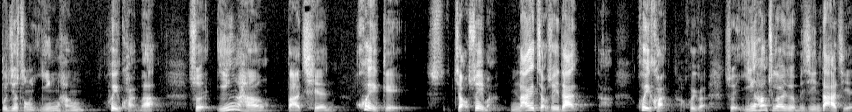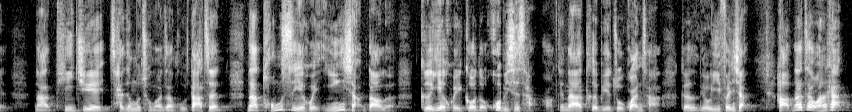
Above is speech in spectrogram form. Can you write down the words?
不就从银行汇款吗？所以银行把钱汇给缴税嘛，你拿个缴税单啊。汇款啊，汇款，所以银行存款准备金大减，那 TGA 财政部存款账户大增，那同时也会影响到了隔夜回购的货币市场啊，跟大家特别做观察跟留意分享。好，那再往下看。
